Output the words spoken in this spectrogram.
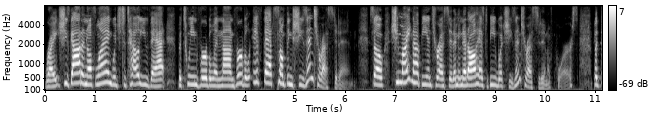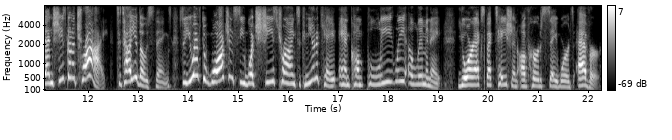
right? She's got enough language to tell you that between verbal and nonverbal if that's something she's interested in. So she might not be interested. I mean, it all has to be what she's interested in, of course. But then she's going to try to tell you those things. So you have to watch and see what she's trying to communicate and completely eliminate your expectation of her to say words ever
